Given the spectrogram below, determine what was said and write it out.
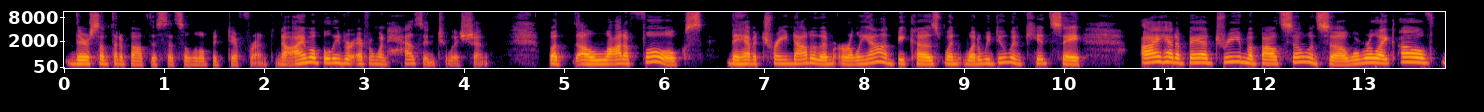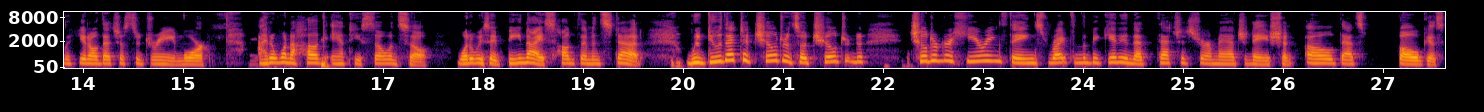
there's something about this that's a little bit different. Now, I'm a believer everyone has intuition, but a lot of folks, they have it trained out of them early on because when what do we do when kids say, I had a bad dream about so and so. Well, we're like, oh, you know, that's just a dream. Or I don't want to hug Auntie so and so. What do we say? Be nice, hug them instead. We do that to children. So children children are hearing things right from the beginning that that's just your imagination. Oh, that's bogus.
